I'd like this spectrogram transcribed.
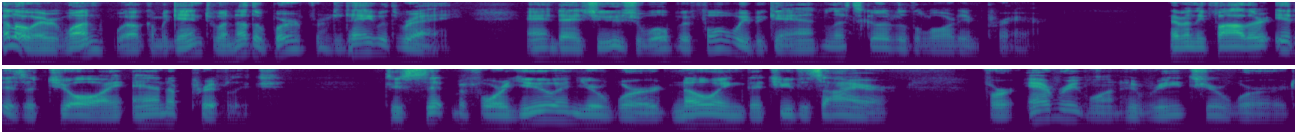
Hello, everyone. Welcome again to another Word for Today with Ray. And as usual, before we begin, let's go to the Lord in prayer. Heavenly Father, it is a joy and a privilege to sit before you and your Word, knowing that you desire for everyone who reads your Word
